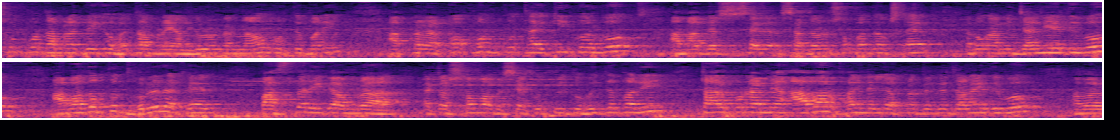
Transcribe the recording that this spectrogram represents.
সুপথ আমরা দেখে হয়তো আমরা এই আন্দোলনটা নাও করতে পারি। আপনারা কখন, কোথায়, কি করব, আমাদের সাধারণ সম্পাদক সাহেব, এবং আমি জানিয়ে দিব, আপাতত ধরে রাখেন, পাঁচ তারিখে আমরা একটা সমাবেশে একত্রিত হইতে পারি। তারপরে আমি আবার ফাইনালি আপনাদেরকে জানিয়ে দিব, আমার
